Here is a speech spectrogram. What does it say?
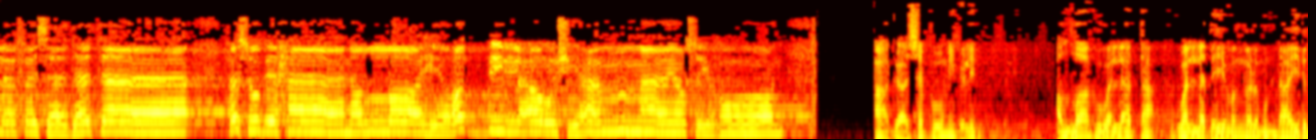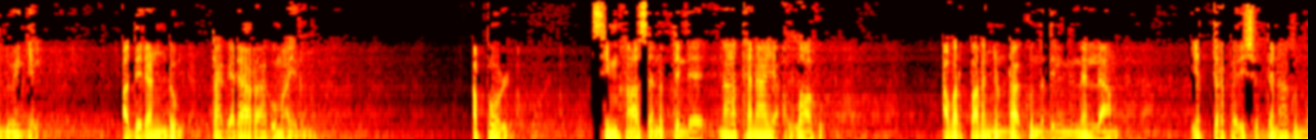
لفسدتا فسبحان الله رب العرش عما يصفون ആകാശഭൂമികളിൽ അള്ളാഹുവല്ലാത്ത വല്ല ദൈവങ്ങളുമുണ്ടായിരുന്നുവെങ്കിൽ അത് രണ്ടും തകരാറാകുമായിരുന്നു അപ്പോൾ സിംഹാസനത്തിന്റെ നാഥനായ അള്ളാഹു അവർ പറഞ്ഞുണ്ടാക്കുന്നതിൽ നിന്നെല്ലാം എത്ര പരിശുദ്ധനാകുന്നു?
